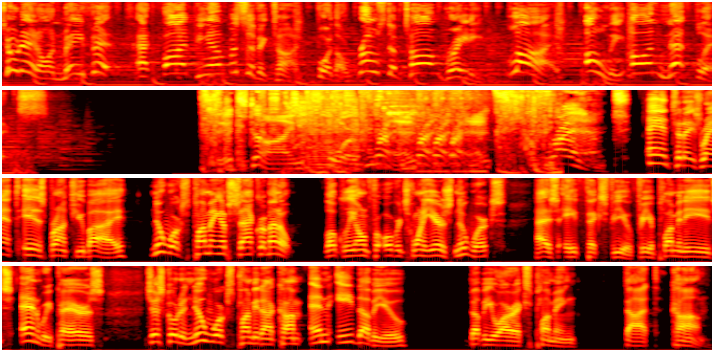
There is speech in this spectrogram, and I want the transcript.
Tune in on May 5th at 5 p.m. Pacific time for the Roast of Tom Brady, live only on Netflix. It's time for Brent, Brent, Brent. And today's rant is brought to you by New Works Plumbing of Sacramento. Locally owned for over 20 years, New Works has a fix for you. For your plumbing needs and repairs, just go to newworksplumbing.com, N-E-W, W-R-X-plumbing.com.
